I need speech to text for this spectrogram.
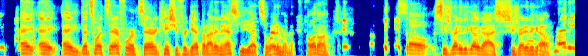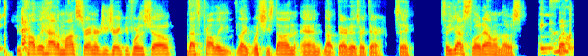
hey, hey, hey! That's what it's there for. It's there in case you forget. But I didn't ask you yet. So wait a minute. Hold on. So she's ready to go, guys. She's ready to go. Ready. She probably had a Monster Energy drink before the show. That's probably like what she's done. And look, there it is, right there. See. So you got to slow down on those. I know. But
